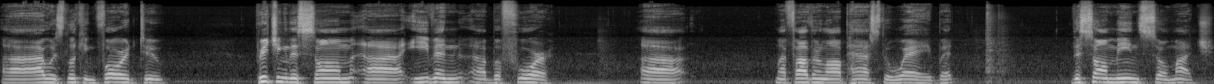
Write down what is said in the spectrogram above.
Uh, I was looking forward to preaching this Psalm uh, even uh, before uh, my father in law passed away, but this Psalm means so much.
